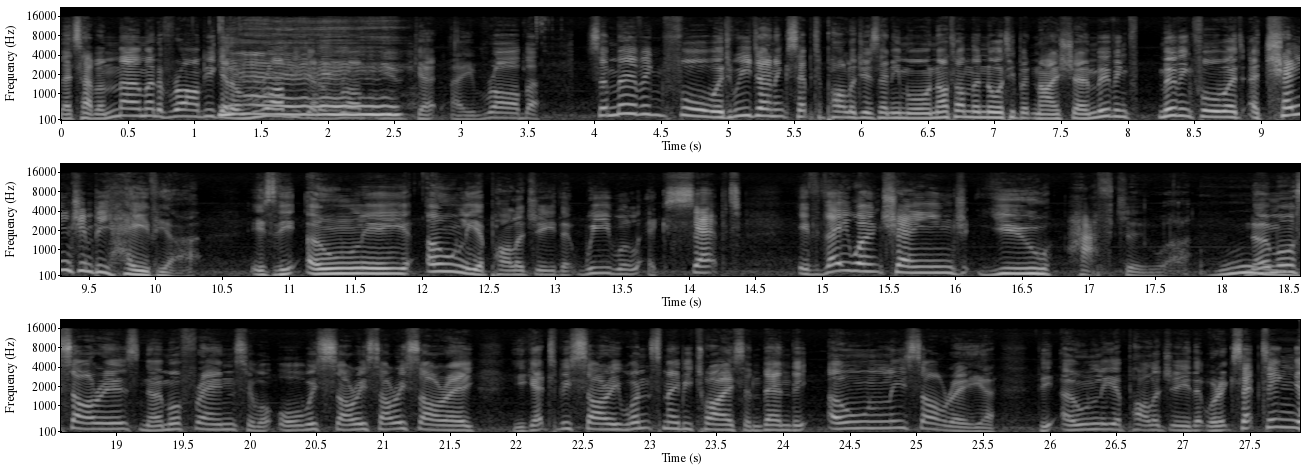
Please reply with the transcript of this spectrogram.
let's have a moment of Rob. You get a Rob, you get a Rob, you get a Rob. So moving forward, we don't accept apologies anymore, not on the Naughty But Nice show. Moving moving forward, a change in behavior is the only only apology that we will accept. If they won't change, you have to. No more sorries, no more friends who are always sorry, sorry, sorry. You get to be sorry once, maybe twice, and then the only sorry, the only apology that we're accepting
